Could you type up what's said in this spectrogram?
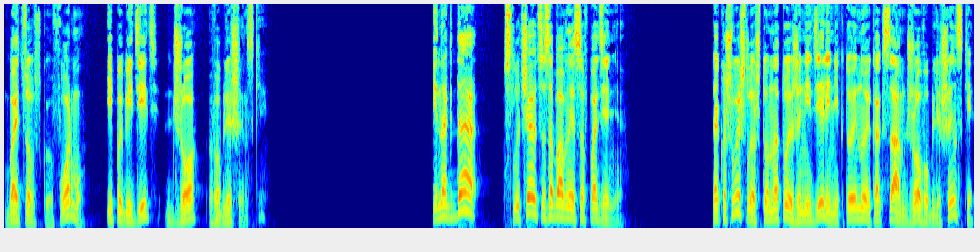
бойцовскую форму и победить Джо Воблешинский. Иногда случаются забавные совпадения. Так уж вышло, что на той же неделе никто иной, как сам Джо Воблешинский,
